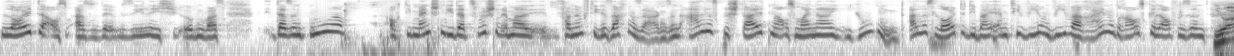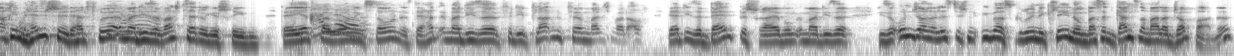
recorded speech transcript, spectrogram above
Leute aus, also der selig irgendwas. Da sind nur auch die Menschen, die dazwischen immer vernünftige Sachen sagen, sind alles Gestalten aus meiner Jugend. Alles Leute, die bei MTV und Viva rein und rausgelaufen sind. Joachim und, Henschel, der hat früher Ja. immer diese Waschzettel geschrieben, der jetzt Alle. bei Rolling Stone ist. Der hat immer diese, für die Plattenfirmen manchmal auch, der hat diese Bandbeschreibung, immer diese, diese unjournalistischen übers grüne Klenum, was ein ganz normaler Job war, ne?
